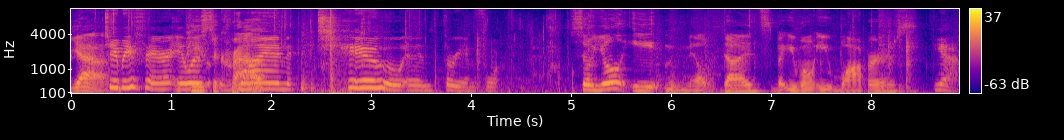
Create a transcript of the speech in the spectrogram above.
yeah. to be fair, it was one, two, and three and four. So you'll eat milk duds, but you won't eat Whoppers? Yeah.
